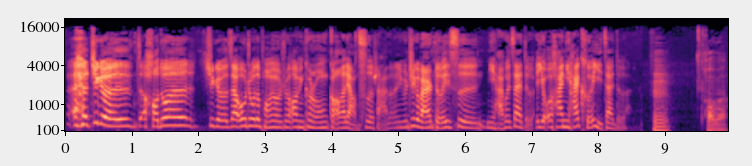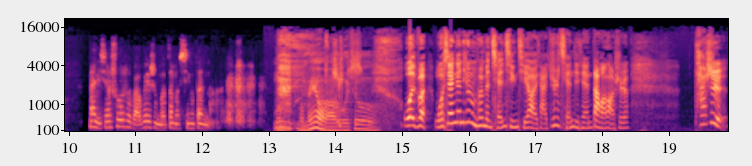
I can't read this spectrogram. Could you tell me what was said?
呃，这个好多这个在欧洲的朋友说奥密克戎搞了两次啥的，因为这个玩意儿得一次你还会再得，有还你还可以再得。嗯，好吧，那你先说说吧，为什么这么兴奋呢？我我没有啊，我就我不，我先跟听众朋友们前情提要一下，就是前几天大黄老师，他是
